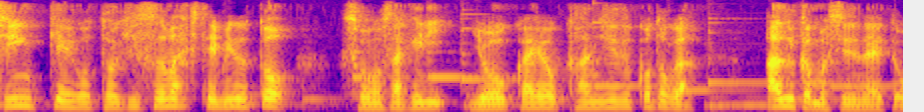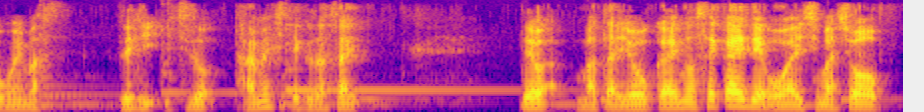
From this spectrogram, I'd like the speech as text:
神経を研ぎ澄ましてみると、その先に妖怪を感じることがあるかもしれないと思います。ぜひ一度試してください。では、また妖怪の世界でお会いしましょう。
